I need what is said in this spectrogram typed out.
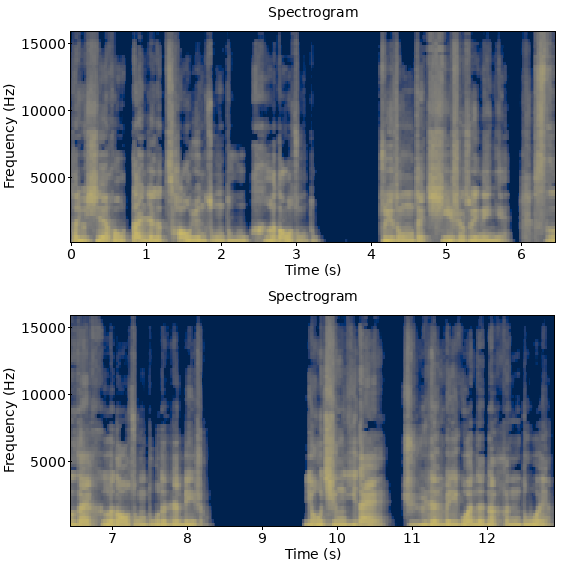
他又先后担任了漕运总督、河道总督。最终在七十岁那年死在河道总督的任位上。有清一代举人为官的那很多呀，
